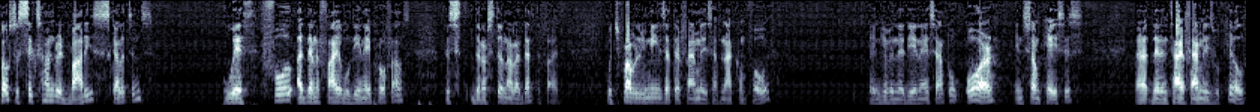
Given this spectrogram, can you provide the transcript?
close to 600 bodies, skeletons, with full identifiable DNA profiles that are still not identified, which probably means that their families have not come forward and given their DNA sample, or in some cases, uh, their entire families were killed,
